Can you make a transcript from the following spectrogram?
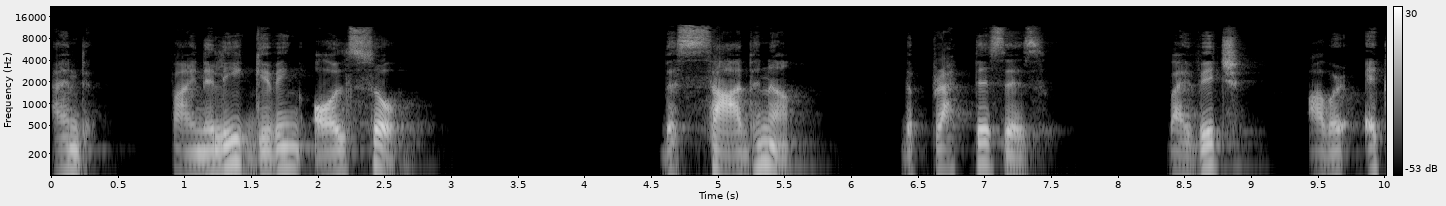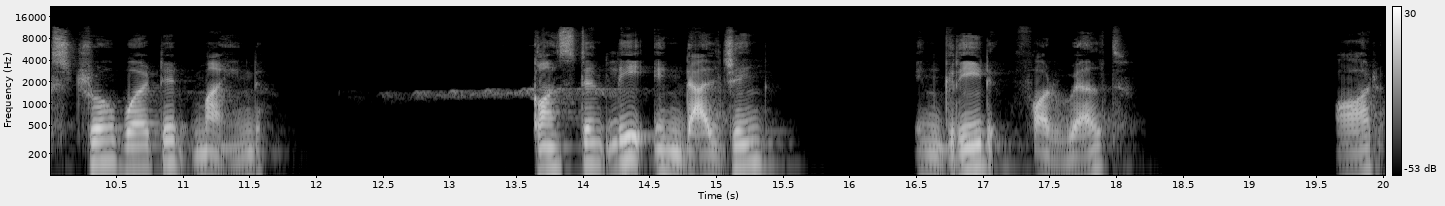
and finally giving also the sadhana, the practices by which our extroverted mind constantly indulging in greed for wealth or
